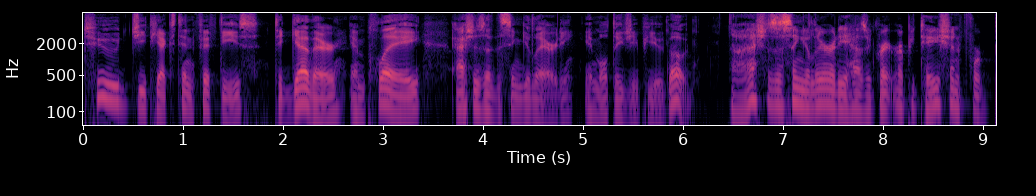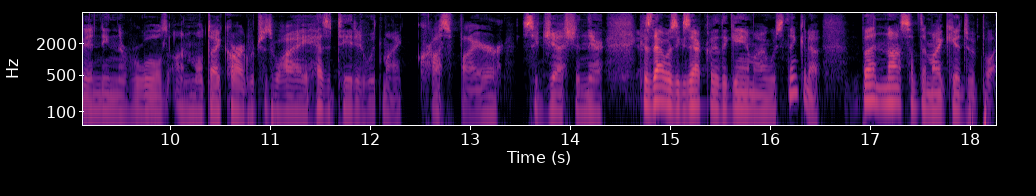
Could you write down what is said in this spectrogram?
two GTX 1050s together and play Ashes of the Singularity in multi GPU mode. Now, Ashes of Singularity has a great reputation for bending the rules on multi card, which is why I hesitated with my crossfire suggestion there, because that was exactly the game I was thinking of, but not something my kids would play.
